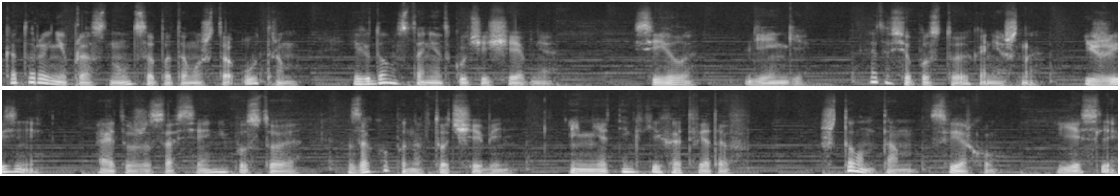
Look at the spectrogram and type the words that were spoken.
которые не проснутся, потому что утром их дом станет кучей щебня? Силы, деньги – это все пустое, конечно. И жизни, а это уже совсем не пустое, закопано в тот щебень. и нет никаких ответов. Что он там сверху? Есть ли?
